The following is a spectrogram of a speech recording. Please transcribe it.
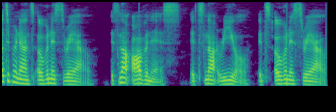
How to pronounce Ovenis Real? It's not Ovenis. It's not real. It's Ovenis Real.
